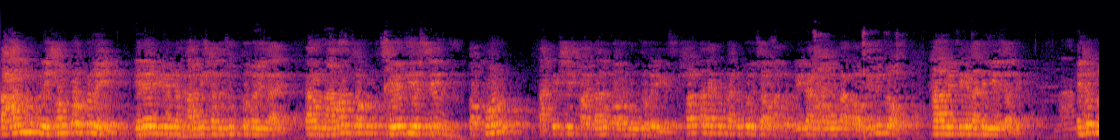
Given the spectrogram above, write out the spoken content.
তাল্লুক নেই সম্পর্ক নেই এরাই বিভিন্ন খারাপের সাথে যুক্ত হয়ে যায়। কারণ নামাজ যখন ছেড়ে দিয়েছে, তখন তাকে সেই শয়তানের দলমুক্ত হয়ে গেছে। শয়তান এখন তাকে পরিচালনা করবে। এটা ওটা করো বিভিন্ন খারাপের দিকে তাকে নিয়ে যাবে। এজন্য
